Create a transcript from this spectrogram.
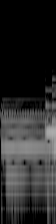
you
